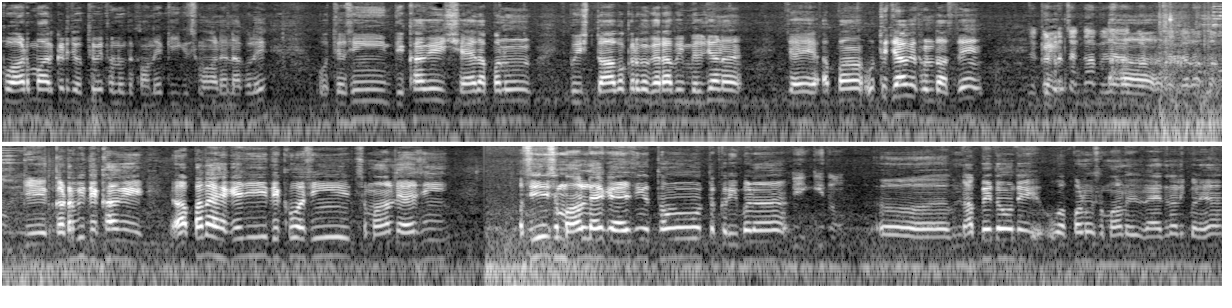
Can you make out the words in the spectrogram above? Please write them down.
ਕੁਆੜ ਮਾਰਕੀਟ 'ਚ ਉੱਥੇ ਵੀ ਤੁਹਾਨੂੰ ਦਿਖਾਉਂਦੇ ਕੀ ਕੀ ਸਮਾਨ ਹੈ ਕੋਲੇ। ਉੱਥੇ ਅਸੀਂ ਦੇਖਾਂਗੇ ਸ਼ਾਇਦ ਆਪਾਂ ਨੂੰ ਕੋਈ ਸਟਾਵਕਰ ਵਗੈਰਾ ਵੀ ਮਿਲ ਜਾਣਾ। ਚਾਹੇ ਆਪਾਂ ਉੱਥੇ ਜਾ ਕੇ ਤੁਹਾਨੂੰ ਦੱਸਦੇ ਹਾਂ। ਜੇ ਕਟਰ ਚੰਗਾ ਮਿਲਿਆ ਹਾਂ। ਕਟਰ ਚੰਗਾ ਲੱਭਦਾ ਹੋਵੇ। ਤੇ ਕਟਰ ਵੀ ਦੇਖਾਂਗੇ। ਆਪਾਂ ਤਾਂ ਹੈਗੇ ਜੀ ਦੇਖੋ ਅਸੀਂ ਸਮਾਨ ਲਿਆ ਸੀ। ਅਸੀਂ ਸਮਾਨ ਲੈ ਕੇ ਆਏ ਸੀ ਇੱਥੋਂ ਤਕਰੀਬਨ ਢੀਂਗੀ ਤੋਂ। ਅਹ 90 ਤੋਂ ਤੇ ਉਹ ਆਪਾਂ ਨੂੰ ਸਮਾਨ ਰਾਇਤ ਨਾਲ ਹੀ ਬਣਿਆ।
